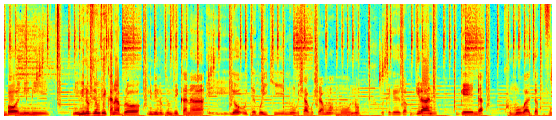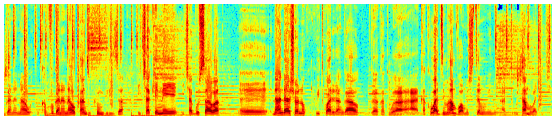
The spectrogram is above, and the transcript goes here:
mbo ni ni ibintu byumvikana bro. Ni ibintu byumvikana iyo uteguye ikintu ushaka gushyiramo umuntu utegerezwa kugira nte kugenda kumubaza kuvugana nawe. Ukavugana nawe kandi ukumviriza icyo akeneye icyo agusaba eh, n'ahandi ashobora no kukwitwarira ngaho akaku- akakubaza impamvu wamushyize mu bintu utamubajije.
